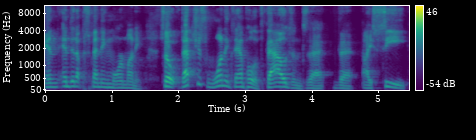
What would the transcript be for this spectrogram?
and ended up spending more money. So that's just one example of thousands that that I see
